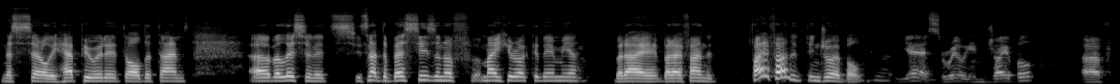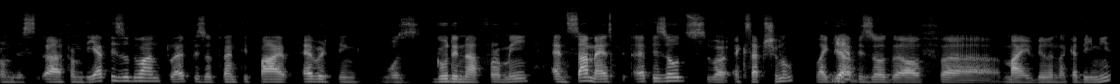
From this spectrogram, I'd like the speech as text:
necessarily happy with it all the times. Uh, but listen, it's it's not the best season of My Hero Academia, Mhm. but I but I found it I found it enjoyable. yes really enjoyable uh, from this uh, from the episode 1 to episode 25 everything was good enough for me and some es- episodes were exceptional like the episode of uh, my villain academia.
